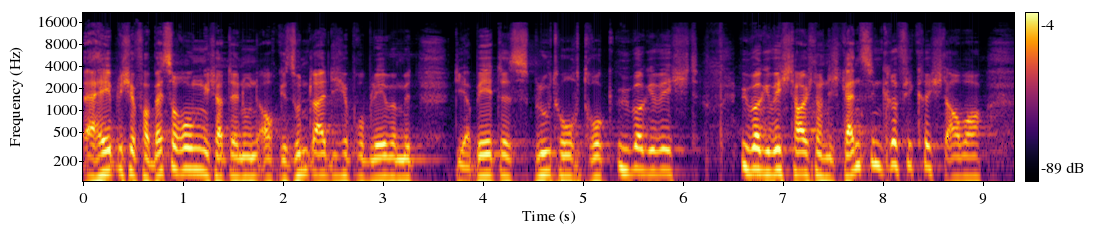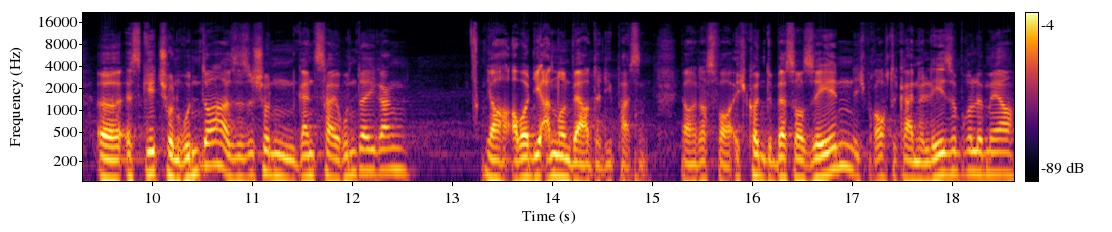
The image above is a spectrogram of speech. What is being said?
erhebliche Verbesserungen. Ich hatte nun auch gesundheitliche Probleme mit Diabetes, Bluthochdruck, Übergewicht. Übergewicht habe ich noch nicht ganz in den Griff gekriegt, aber äh, es geht schon runter. Also es ist schon ein ganz Teil runtergegangen. Ja, aber die anderen Werte, die passen. Ja, das war, ich konnte besser sehen, ich brauchte keine Lesebrille mehr.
